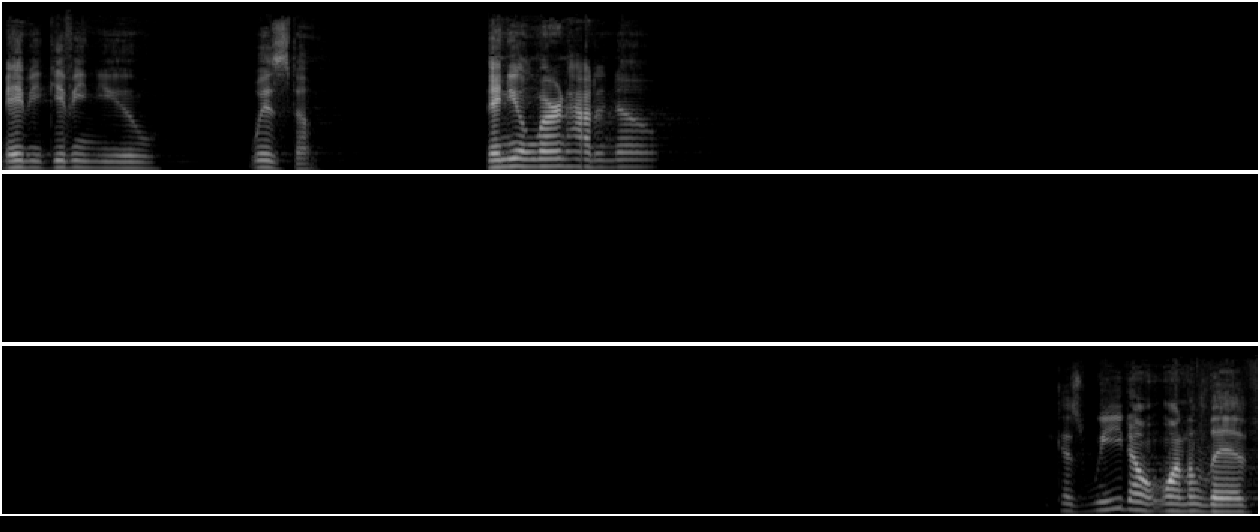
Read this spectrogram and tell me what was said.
maybe giving you wisdom. Then you'll learn how to know because we don't want to live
